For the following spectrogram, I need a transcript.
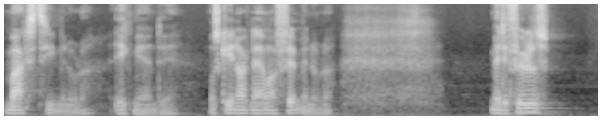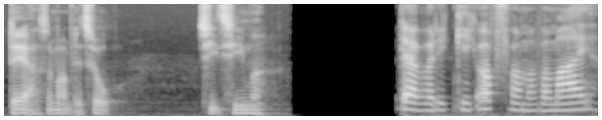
maks 10 minutter. Ikke mere end det. Måske nok nærmere 5 minutter. Men det føles der, som om det tog 10 timer. Der, hvor det gik op for mig, hvor meget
